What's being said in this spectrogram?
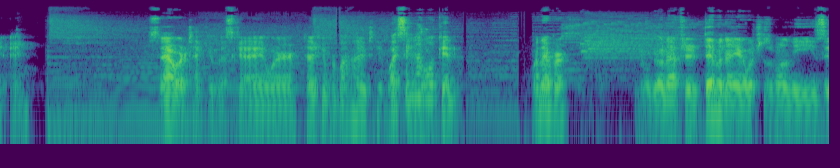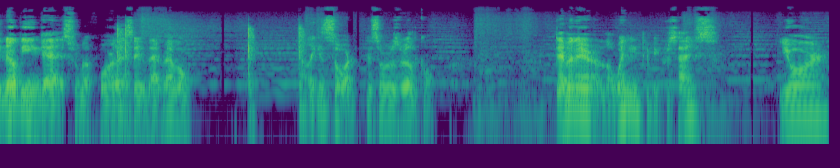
Okay. So now we're attacking this guy. We're attacking from behind. Why is he not looking? Whatever. I'm going after Debonair, which is one of the Zenobian guys from before that saved that rebel. I like his sword. His sword was really cool. Debonair of the Wind, to be precise. You're...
